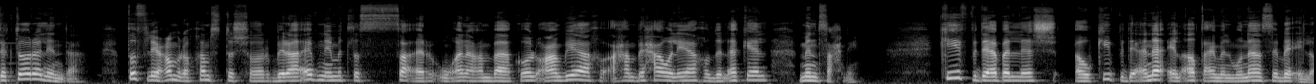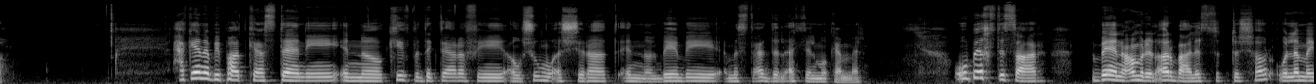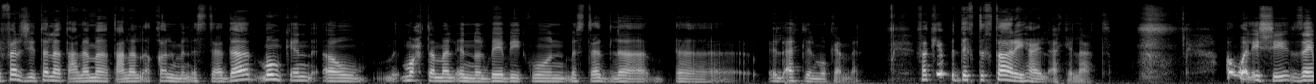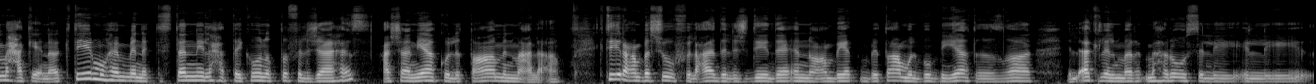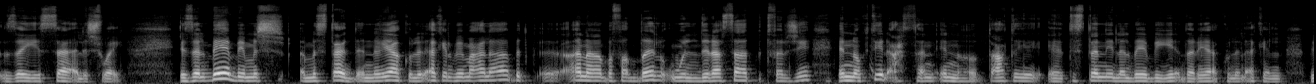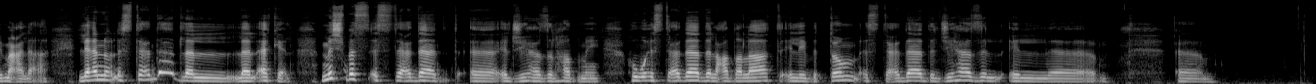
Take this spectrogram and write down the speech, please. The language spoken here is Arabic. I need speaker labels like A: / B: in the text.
A: دكتورة ليندا طفلي عمره خمسة أشهر براقبني مثل الصقر وأنا عم باكل وعم بياخ... عم بيحاول ياخذ الأكل من صحني. كيف بدي أبلش؟ أو كيف بدي أنقي الأطعمة المناسبة إله؟ حكينا ببودكاست تاني إنه كيف بدك تعرفي أو شو مؤشرات إنه ال baby مستعد للأكل المكمل. وباختصار بين عمر الأربعة للست أشهر ولما يفرجي ثلاث علامات على الأقل من الاستعداد ممكن أو محتمل إنه ال baby يكون مستعد للأكل آه، المكمل فكيف بدك تختاري هاي الأكلات؟ أول إشي زي ما حكينا كتير مهم إنك تستني لحتى يكون الطفل جاهز عشان يأكل الطعام من معلقة. كتير عم بشوف العادة الجديدة إنه عم بيطعموا البوبيات الصغار الأكل المهروس اللي اللي زي السائل شوي. إذا البيبي مش مستعد إنه يأكل الأكل بمعلقة بت... أنا بفضل والدراسات بتفرجي إنه كتير أحسن إنه تعطي تستني للبيبي يقدر يأكل الأكل بمعلقة. لأنه الاستعداد لل... للأكل مش بس استعداد آه، الجهاز الهضمي هو استعداد العضلات اللي بتتم استعداد الجهاز ال... ال... آه،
